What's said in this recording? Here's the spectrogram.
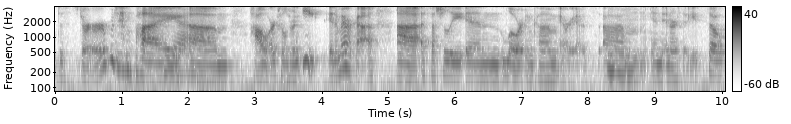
disturbed by Yeah. um, how our children eat in America, uh, especially in lower income areas um, in inner cities. So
